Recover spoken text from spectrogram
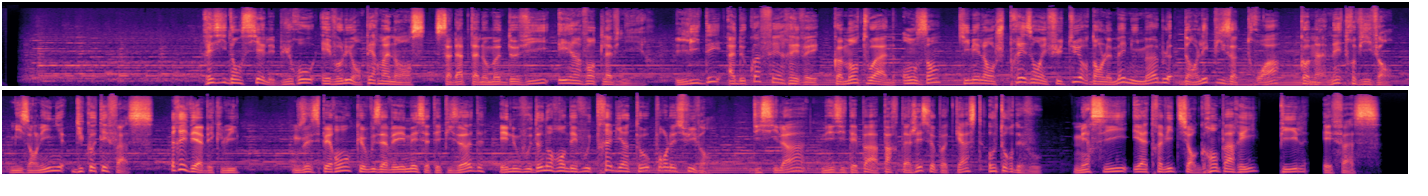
Résidentiel et bureaux évoluent en permanence, s'adaptent à nos modes de vie et inventent l'avenir l'idée a de quoi faire rêver, comme Antoine, 11 ans, qui mélange présent et futur dans le même immeuble dans l'épisode 3, comme un être vivant, mis en ligne du côté face. Rêvez avec lui. Nous espérons que vous avez aimé cet épisode et nous vous donnons rendez-vous très bientôt pour le suivant. D'ici là, n'hésitez pas à partager ce podcast autour de vous. Merci et à très vite sur Grand Paris, Pile et Face.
